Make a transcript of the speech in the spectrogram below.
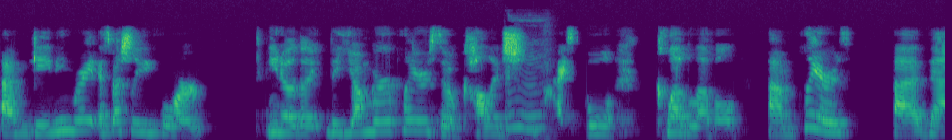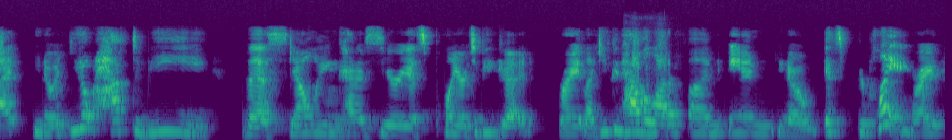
um, gaming, right? Especially for you know the the younger players, so college, mm-hmm. high school, club level um, players uh, that you know you don't have to be the scowling kind of serious player to be good right like you can have a mm-hmm. lot of fun and you know it's you're playing right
